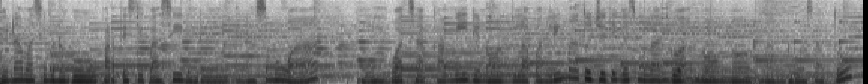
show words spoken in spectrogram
Yuna masih menunggu partisipasi dari Anda semua oleh WhatsApp kami di 085739200621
